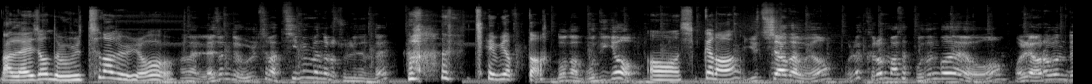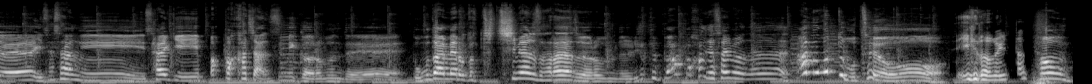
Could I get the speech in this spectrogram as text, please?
나 레전드 울트라 졸려. 아, 난 레전드 울트라 TV맨으로 졸리는데? 재미없다. 너 나 못 이겨? 어, 쉽게다. 유치하다고요? 원래 그런 맛에 보는 거예요. 원래 여러분들 이 세상이 살기 빡빡하지 않습니까, 여러분들? 농담이라도 치- 치면서 살아야죠, 여러분들. 이렇게 빡빡하게 살면은 아무것도 못해요. 이러고 일단. 형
